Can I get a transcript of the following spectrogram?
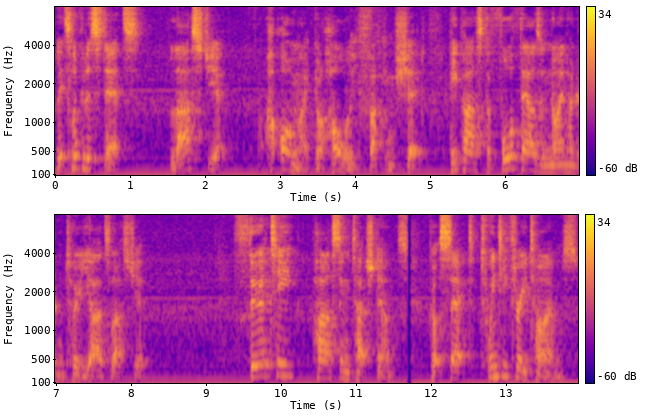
Let's look at his stats. Last year, oh my god, holy fucking shit. He passed for 4,902 yards last year. 30 passing touchdowns. Got sacked 23 times.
